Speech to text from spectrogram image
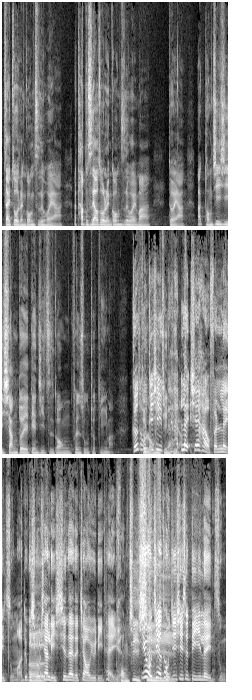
在做人工智慧啊。啊，他不是要做人工智慧吗？对啊，啊，统计系相对电机之工分数就低嘛。可是统计系类、啊、现在还有分类组嘛？对不起，呃、我现在离现在的教育离太远。统计系，因为我记得统计系是第一类组。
